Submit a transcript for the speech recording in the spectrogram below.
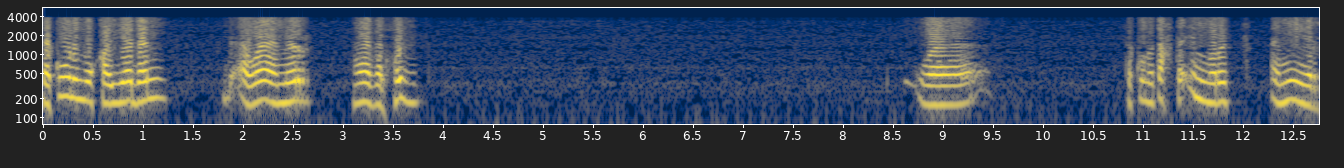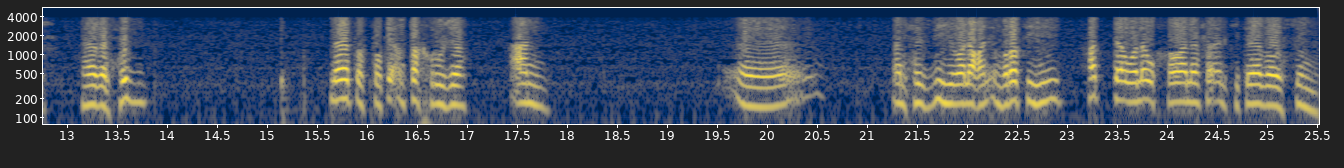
وتكون مقيدا بأوامر هذا الحزب. وتكون تحت إمرة أمير هذا الحزب. لا تستطيع أن تخرج عن آه، عن حزبه ولا عن إمرته حتى ولو خالف الكتاب والسنة.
